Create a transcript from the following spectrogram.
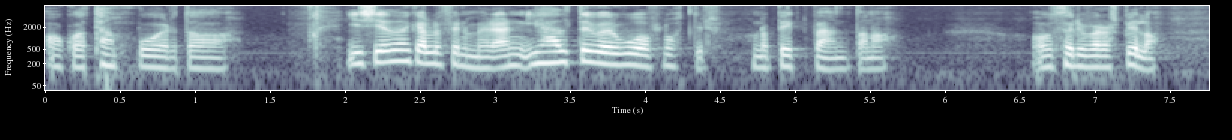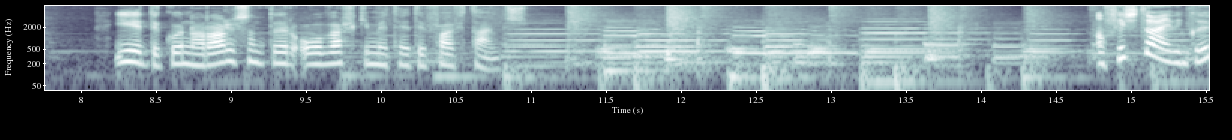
á hvaða tempo er þetta. Ég sé það ekki alveg fyrir mér en ég held það verður óa flottir, svona big bandana og þau eru verið að spila. Ég heiti Gunnar Alexander og verkið mitt heitir Five Times. Á fyrstu æfingu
